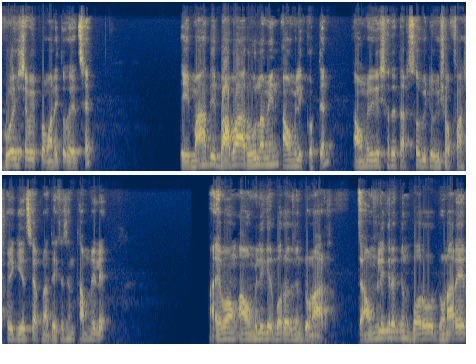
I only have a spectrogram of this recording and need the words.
ভুয়ো হিসেবে প্রমাণিত হয়েছে। এই মাহাদির বাবা রুহুল আমিন আওয়ামী লীগ করতেন। আওয়ামী লীগের সাথে তার ছবি টবি সব ফাঁস হয়ে গিয়েছে, আপনারা দেখেছেন থামনেলে এবং আওয়ামী লীগের বড় একজন ডোনার আওয়ামী লীগের একজন বড় ডোনারের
